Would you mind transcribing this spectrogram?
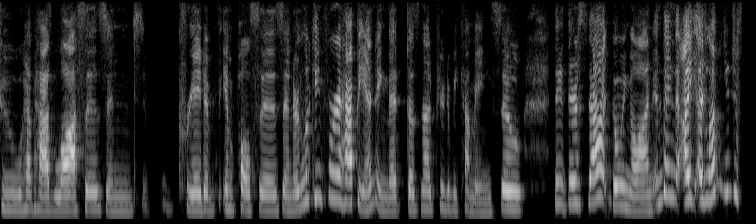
who have had losses and creative impulses and are looking for a happy ending that does not appear to be coming. So they, there's that going on. And then I, I love you just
